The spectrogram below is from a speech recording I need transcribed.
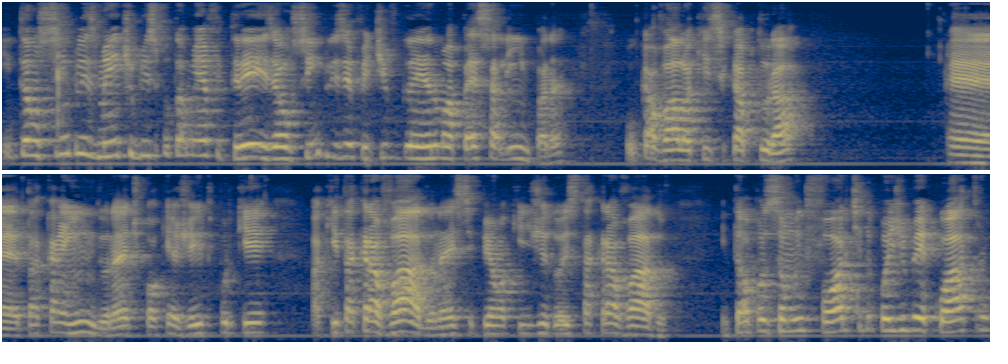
então simplesmente o bispo também em F3, é o simples e efetivo ganhando uma peça limpa, né? O cavalo aqui se capturar é, tá caindo, né, de qualquer jeito, porque aqui está cravado, né, esse peão aqui de G2 está cravado. Então a posição muito forte, depois de B4,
